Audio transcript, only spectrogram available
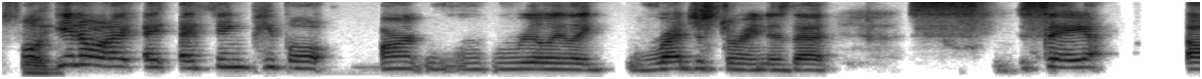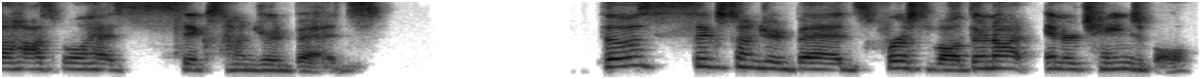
So, well, you know, I, I think people aren't really like registering is that say a hospital has 600 beds those 600 beds, first of all, they're not interchangeable.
